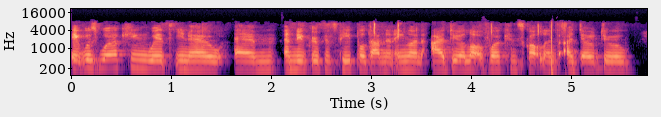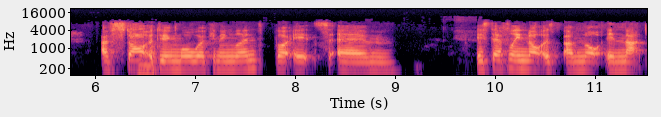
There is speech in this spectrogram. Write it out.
it was working with, you know, um, a new group of people down in England. I do a lot of work in Scotland. I don't do, I've started doing more work in England, but it's, um, it's definitely not as, I'm not in that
